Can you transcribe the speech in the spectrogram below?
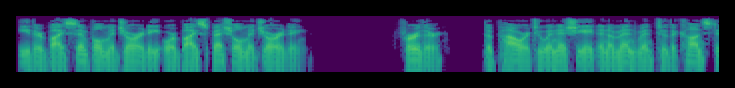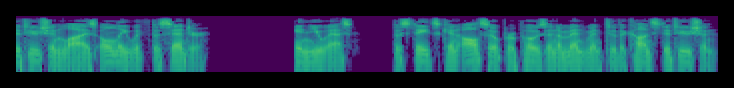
either by simple majority or by special majority. Further, the power to initiate an amendment to the Constitution lies only with the center. In U.S., the states can also propose an amendment to the Constitution.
